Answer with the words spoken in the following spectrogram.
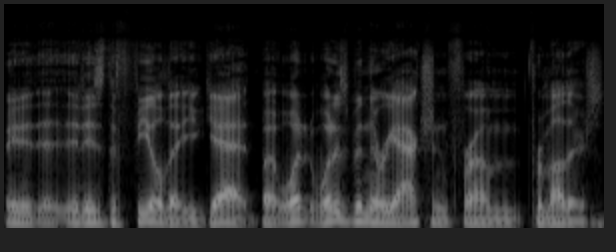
I mean, it, it is the feel that you get. But what what has been the reaction from from others?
